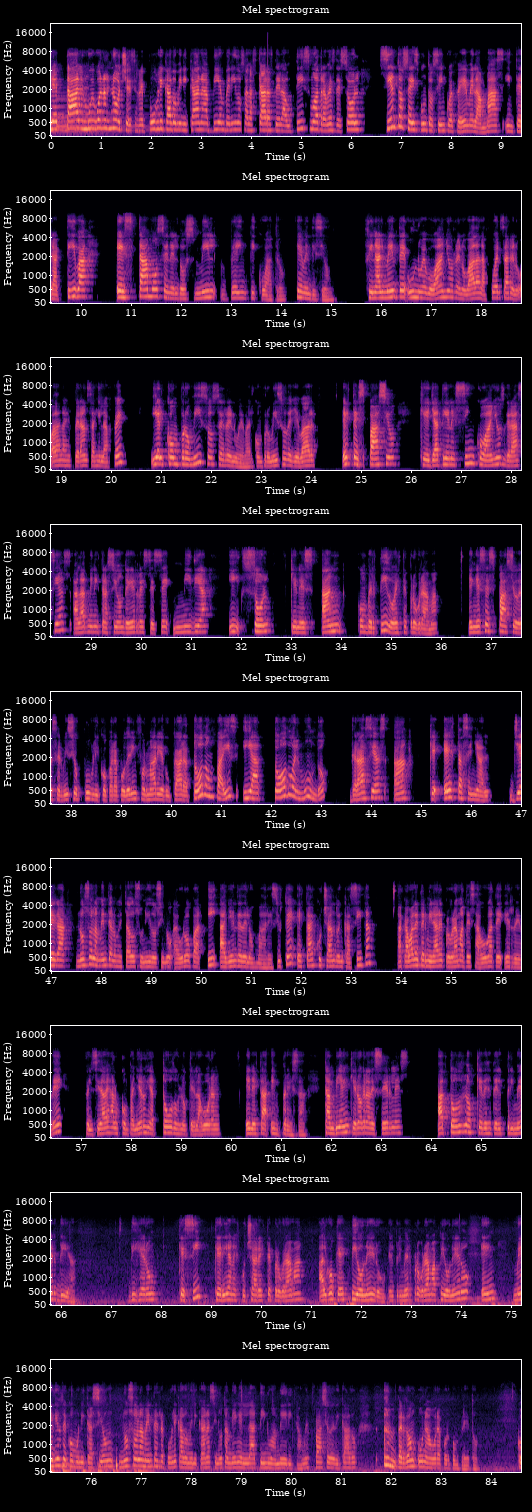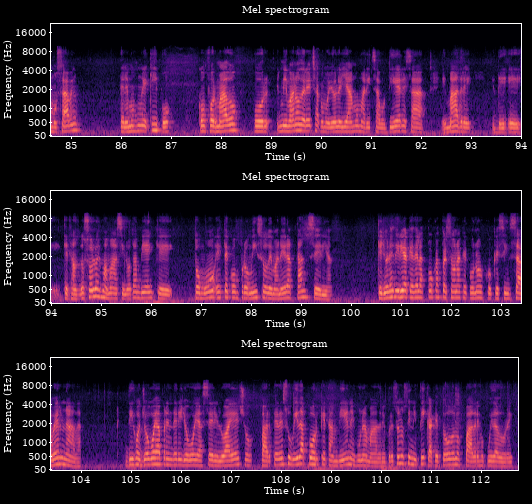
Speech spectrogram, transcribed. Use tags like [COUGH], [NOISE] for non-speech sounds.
¿Qué tal? Muy buenas noches, República Dominicana. Bienvenidos a las caras del autismo a través de Sol 106.5 FM, la más interactiva. Estamos en el 2024. Qué bendición. Finalmente, un nuevo año, renovadas las fuerzas, renovadas las esperanzas y la fe. Y el compromiso se renueva, el compromiso de llevar este espacio que ya tiene cinco años gracias a la administración de RCC Media y Sol, quienes han convertido este programa en ese espacio de servicio público para poder informar y educar a todo un país y a todo el mundo, gracias a que esta señal llega no solamente a los Estados Unidos, sino a Europa y allende de los mares. Si usted está escuchando en casita, Acaba de terminar el programa Desahógate RD. Felicidades a los compañeros y a todos los que elaboran en esta empresa. También quiero agradecerles a todos los que desde el primer día dijeron que sí querían escuchar este programa, algo que es pionero, el primer programa pionero en medios de comunicación, no solamente en República Dominicana, sino también en Latinoamérica, un espacio dedicado, [CLEARS THROAT] perdón, una hora por completo. Como saben, tenemos un equipo conformado por mi mano derecha, como yo le llamo, Maritza Botier, esa eh, madre eh, que no solo es mamá, sino también que tomó este compromiso de manera tan seria, que yo les diría que es de las pocas personas que conozco que sin saber nada, dijo yo voy a aprender y yo voy a hacer y lo ha hecho parte de su vida porque también es una madre. Pero eso no significa que todos los padres o cuidadores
